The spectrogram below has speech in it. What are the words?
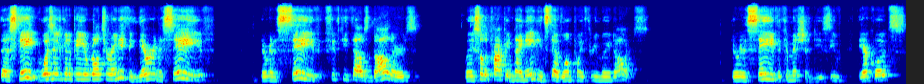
The estate wasn't going to pay a realtor anything. They were going to save, they were going to save fifty thousand dollars when they sold the property at 980 instead of 1.3 million dollars. They were going to save the commission. Do you see the air quotes?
